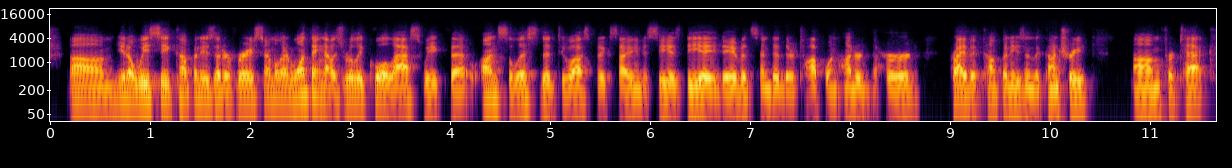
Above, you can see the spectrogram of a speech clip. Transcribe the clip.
um, you know, we see companies that are very similar. And one thing that was really cool last week that unsolicited to us, but exciting to see is DA Davidson did their top 100, the herd private companies in the country um, for tech,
